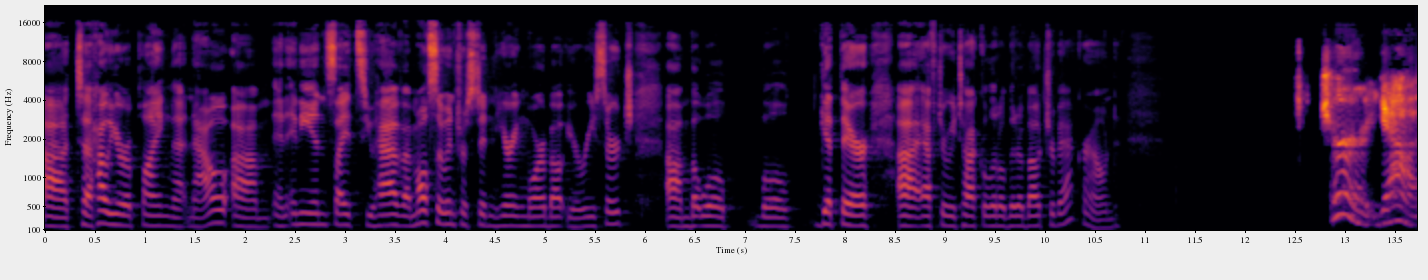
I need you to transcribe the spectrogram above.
uh, to how you're applying that now, um, and any insights you have. I'm also interested in hearing more about your research, um, but we'll we'll get there uh, after we talk a little bit about your background. Sure. Yeah.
